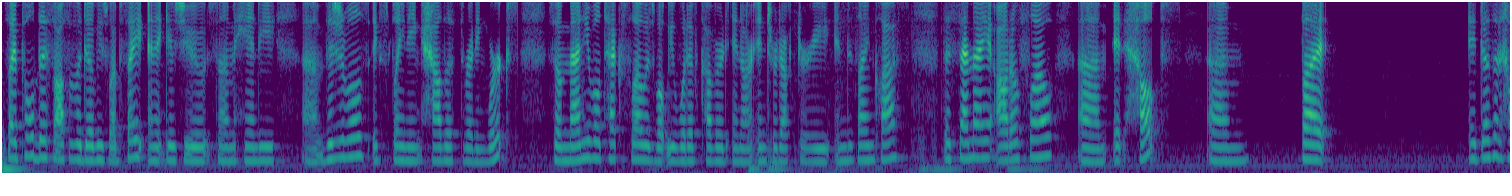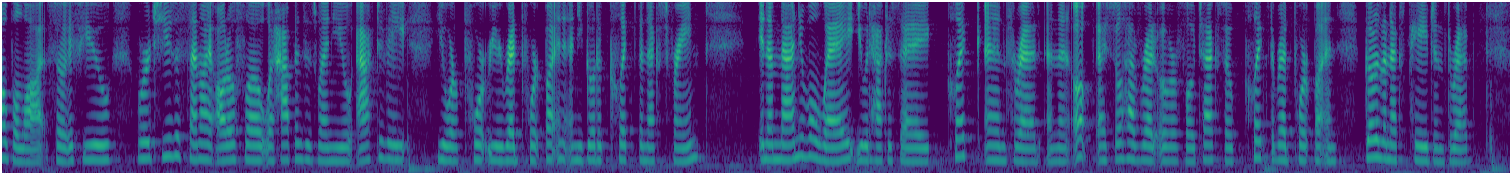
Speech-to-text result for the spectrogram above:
So I pulled this off of Adobe's website and it gives you some handy um, visuals explaining how the threading works. So manual text flow is what we would have covered in our introductory InDesign class. The semi-auto flow, um, it helps, um, but it doesn't help a lot. So if you were to use a semi-auto flow, what happens is when you activate your port, your red port button and you go to click the next frame, in a manual way, you would have to say click and thread, and then, oh, I still have red overflow text, so click the red port button, go to the next page and thread.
